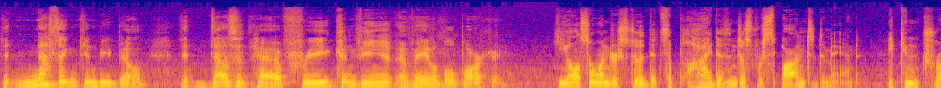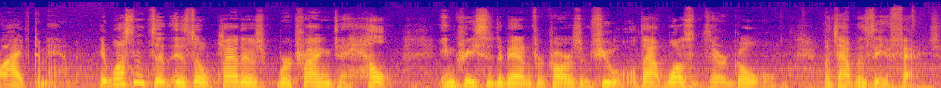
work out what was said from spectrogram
that nothing can be built that doesn't have free, convenient, available parking. He also understood that supply doesn't just respond to demand, it can drive demand. It wasn't that as though planners were trying to help increase the demand for cars and fuel. That wasn't their goal, but that was the effect.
